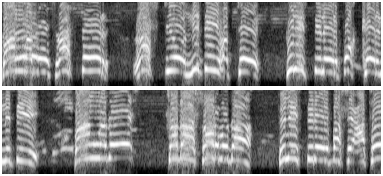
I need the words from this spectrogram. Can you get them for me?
বাংলাদেশ রাষ্ট্রের রাষ্ট্রীয় নীতি হচ্ছে ফিলিস্তিনের পক্ষের নীতি। বাংলাদেশ সদা সর্বদা ফিলিস্তিনের পাশে আছে।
